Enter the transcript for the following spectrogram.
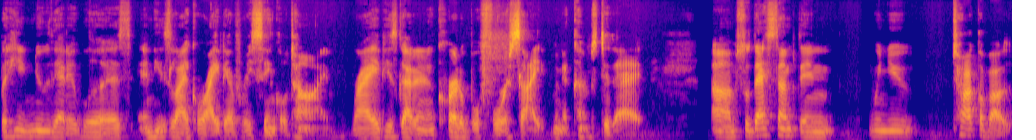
But he knew that it was, and he's like right every single time, right? He's got an incredible foresight when it comes to that. Um, so that's something when you talk about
